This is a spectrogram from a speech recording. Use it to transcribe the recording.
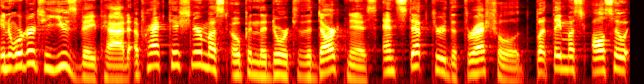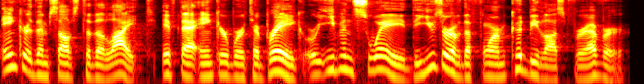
In order to use Vaapad, a practitioner must open the door to the darkness and step through the threshold, but they must also anchor themselves to the light. If that anchor were to break or even sway, the user of the form could be lost forever.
